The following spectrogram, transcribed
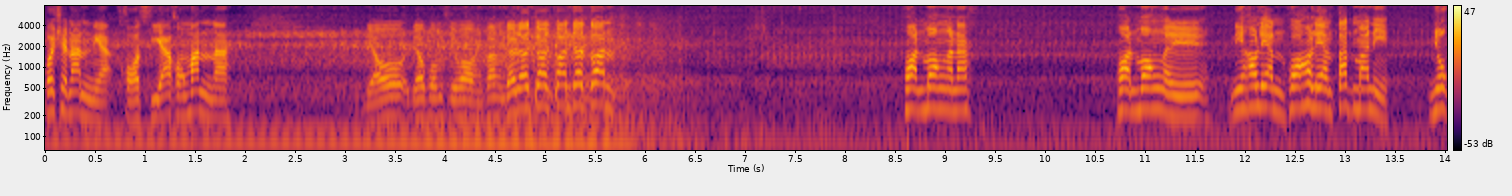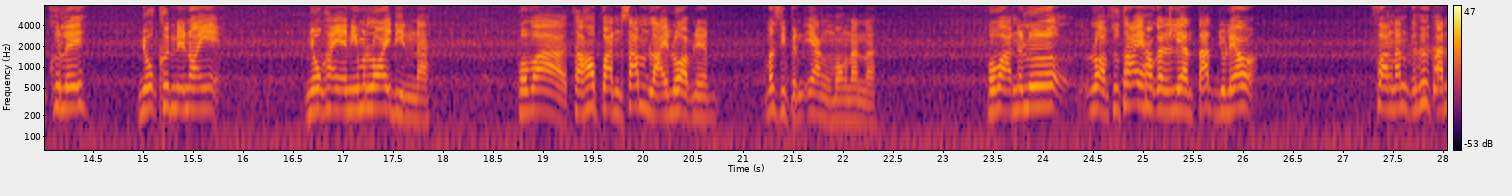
เพราะฉะนั้นเนี่ยขอเสียของมันนะ เดี๋ยวเดี๋ยวผมสิบอกให้ฟัง เดี๋ยวเดี๋ยวจอดก่อนจอดก่อนหอนมองอะนะหอนมองไอ้นี่เขาเรียนพอเขาเรียนตัดมานี่ ยกขึ้นเลย ยกขึ้นน้อยๆยกให้อันนี้มันลอยดินนะเพราะว่าถ้าเขาปั่นซ้ำหลายรอบเนี่ย มันสิเป็นแอ่งมองนั่นนะเพราะว่านั่นเลยรอบสุดท้ายเขาก็เรียนตัดอยู่แล้ว ฝั่งนั้นก็คือกัน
